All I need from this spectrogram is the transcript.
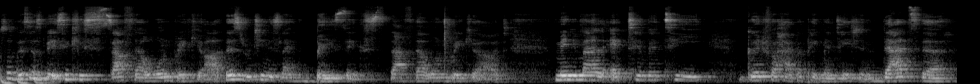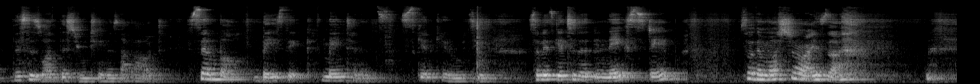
So this is basically stuff that won't break you out. This routine is like basic stuff that won't break you out. Minimal activity, good for hyperpigmentation. That's the this is what this routine is about. Simple, basic maintenance skincare routine. So let's get to the next step. So the moisturizer.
